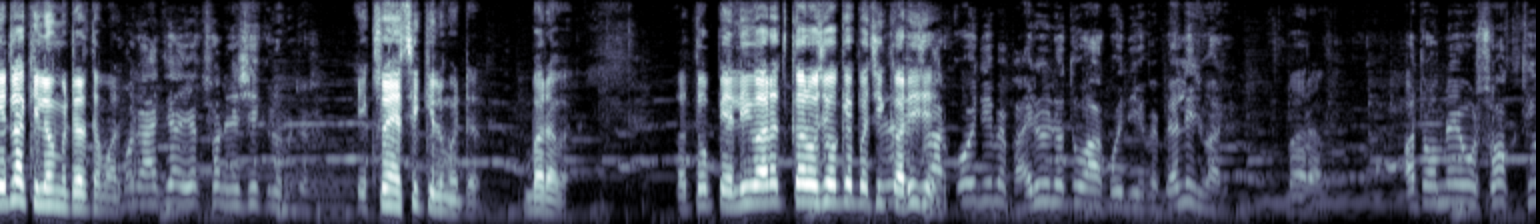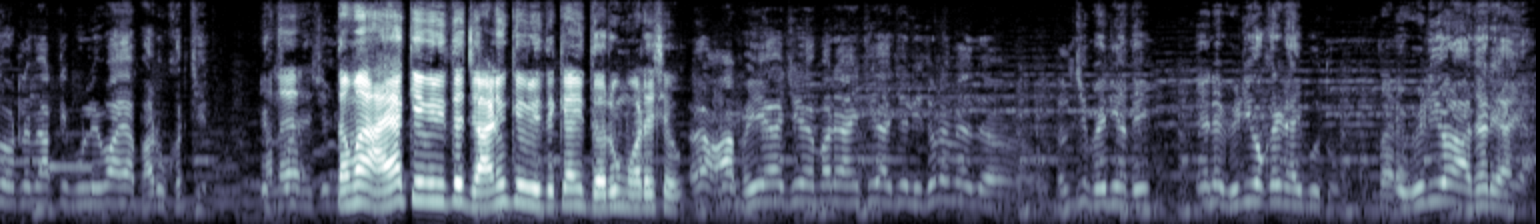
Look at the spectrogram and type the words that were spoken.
કેટલા કિલોમીટર તમારે? અમારે અહીંથી એકસો એંસી કિલોમીટર. એકસો એંસી કિલોમીટર. બરાબર. તો પહેલી વાર જ કરો છો કે પછી કરી છે? કોઈ દી મેં ભાડ્યું નતું આ કોઈ દી અમે પહેલી જ વાર. બરાબર. આ તો અમને એવો શોખ થયો એટલે મેં આટલી હું લેવા ભાડું ખર્ચી. અને તમે આયા કેવી રીતે જાણ્યું કેવી રીતે કે અહીં ધરું મળે છે આ ભૈયા જે અમારે અહીંથી આજે લીધું ને મેં દલજીભાઈ હતી એને વીડિયો કરીને આપ્યું હતું. એ વીડિયો આધારે આયા.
